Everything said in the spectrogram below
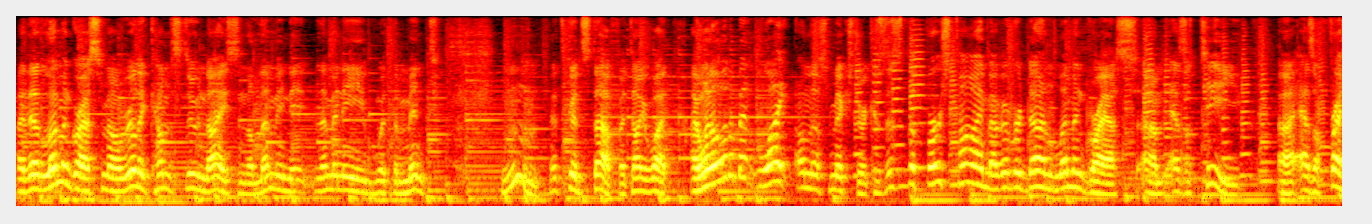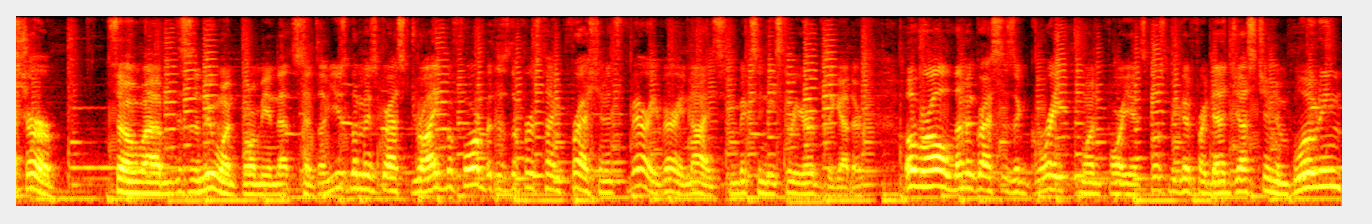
that lemongrass smell really comes through nice and the lemony, lemony with the mint. Mmm, that's good stuff. I tell you what, I went a little bit light on this mixture because this is the first time I've ever done lemongrass um, as a tea, uh, as a fresh herb. So um, this is a new one for me in that sense. I've used lemongrass dried before, but this is the first time fresh, and it's very, very nice mixing these three herbs together. Overall, lemongrass is a great one for you. It's supposed to be good for digestion and bloating,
